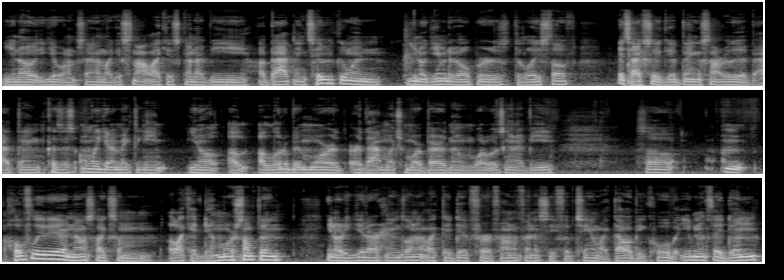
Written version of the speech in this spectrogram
You know, you get what I'm saying? Like, it's not like it's going to be a bad thing. Typically, when, you know, game developers delay stuff, it's actually a good thing. It's not really a bad thing because it's only gonna make the game, you know, a, a little bit more or that much more better than what it was gonna be. So, um, hopefully they announce like some like a demo or something, you know, to get our hands on it, like they did for Final Fantasy 15. Like that would be cool. But even if they didn't,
